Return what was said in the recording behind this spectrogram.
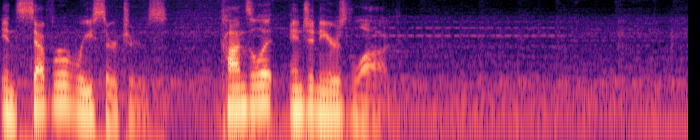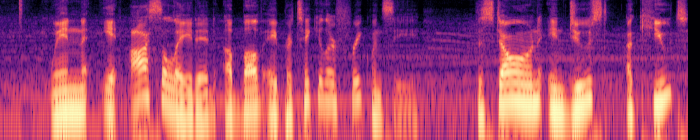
in several researchers. Consulate engineer's log. When it oscillated above a particular frequency, the stone induced acute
